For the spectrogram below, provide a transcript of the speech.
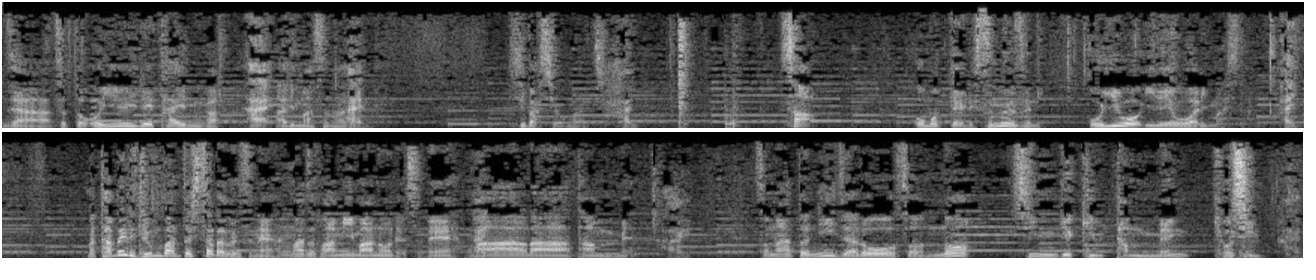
じゃあ、ちょっとお湯入れタイムがはいありますので、はいしばしお待ち。はい。さあ、思ったよりスムーズにお湯を入れ終わりました。はい。まあ、食べる順番としたらですね、うんまずファミマのですね、はいマーラータンメン。はい。その後に、じゃあ、ローソンの進撃タンメン巨神。はい。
